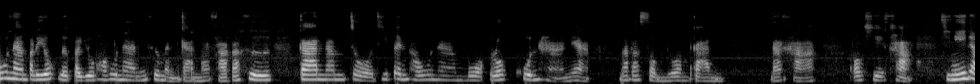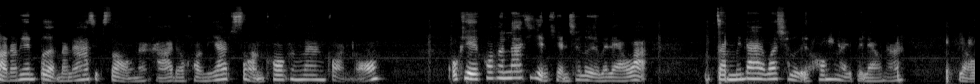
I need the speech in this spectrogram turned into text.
หุนามประยุกต์หรือประยุกต์พหุนามนี่คือเหมือนกันนะคะ ก็คือการนำโจทย์ที่เป็นพหุนามบวกลบคูณหารเนี่ยมาผสมรวมกันนะคะโอเคค่ะ ทีนี้เดี๋ยวนักเรียนเปิดมาหน้า 12 นะคะ เดี๋ยวขออนุญาตสอนข้อข้างล่างก่อนเนาะโอเค ข้อข้างล่างที่เห็นเขียนเฉลยไว้แล้วอะจำไม่ได้ว่าเฉลยห้องอะไรไปแล้วนะ เดี๋ยว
